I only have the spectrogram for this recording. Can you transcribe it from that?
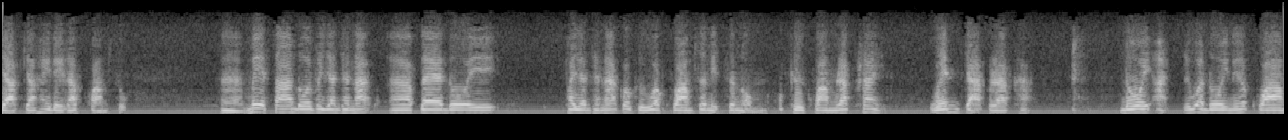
อยากจะให้ได้รับความสุขเมตตาโดยพยัญชนะแปลโดยพยัญชนะก็คือว่าความสนิทสนม คือความรักใคร่ เว้นจากราคะ โดยอัดหรือว่าโดยเนื้อความ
